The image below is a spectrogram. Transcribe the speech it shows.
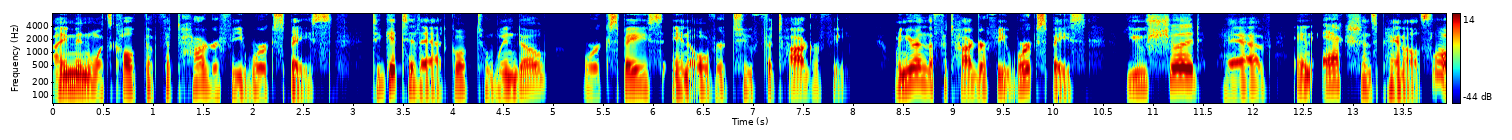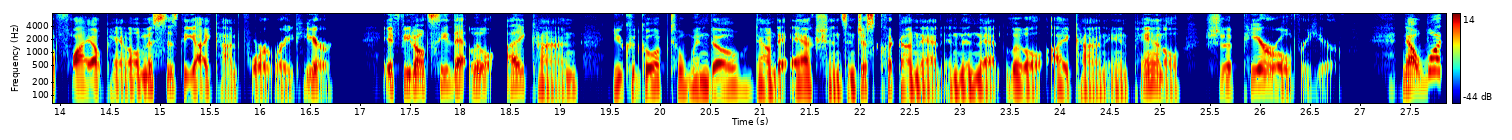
I'm in what's called the photography workspace. To get to that, go up to Window, Workspace, and over to Photography. When you're in the photography workspace, you should have an actions panel. It's a little flyout panel, and this is the icon for it right here. If you don't see that little icon, you could go up to Window, down to Actions, and just click on that, and then that little icon and panel should appear over here. Now, what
